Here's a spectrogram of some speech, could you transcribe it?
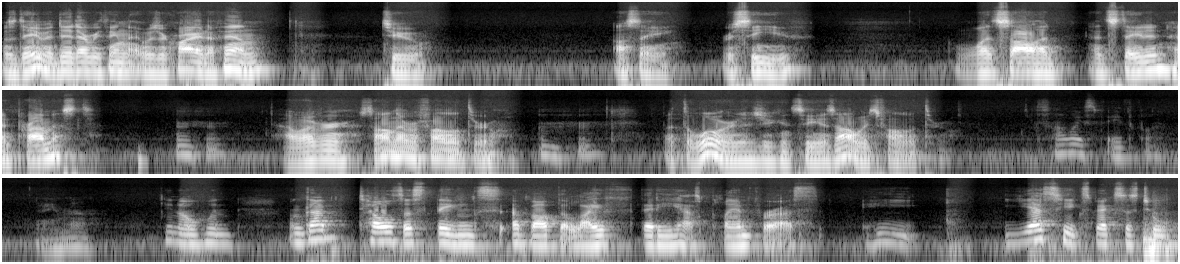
As David did everything that was required of him to, I'll say, receive what Saul had, had stated, had promised. Mhm. However, Saul never followed through. Mhm. But the Lord, as you can see, has always followed through. It's always faithful. Amen. You know, when when God tells us things about the life that He has planned for us, He, yes, He expects us to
